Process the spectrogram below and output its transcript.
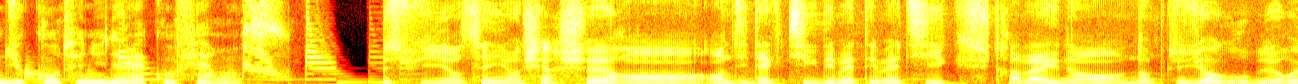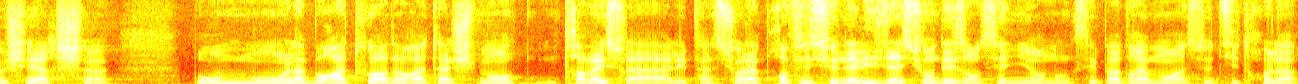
du contenu de la conférence. Je suis enseignant-chercheur en, didactique des mathématiques. Je travaille dans, plusieurs groupes de recherche. mon laboratoire de rattachement travaille sur la, professionnalisation des enseignants. Donc ce n'est pas vraiment à ce titre-là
